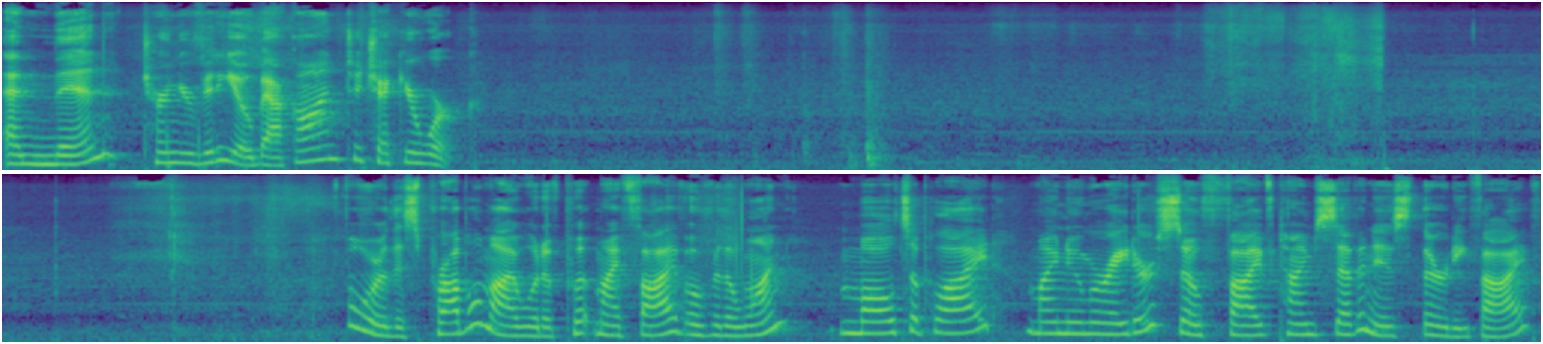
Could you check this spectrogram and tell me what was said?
and then turn your video back on to check your work. For this problem, I would have put my 5 over the 1, multiplied my numerators, so 5 times 7 is 35,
